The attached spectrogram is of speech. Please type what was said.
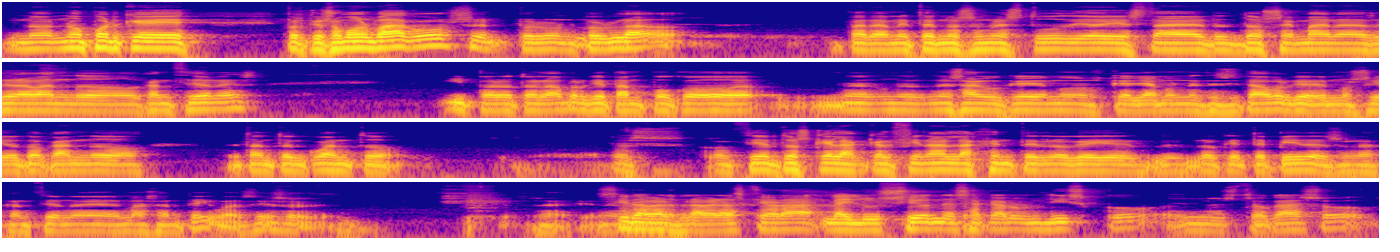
No, no porque, porque somos vagos, por por un lado, para meternos en un estudio y estar dos semanas grabando canciones. Y por otro lado, porque tampoco no, es algo que, hemos, que hayamos necesitado, porque hemos ido tocando de tanto en cuanto pues conciertos que, la, que al final la gente lo que, lo que te pide son las canciones más antiguas y eso. Sí, la verdad, la verdad es que ahora la ilusión de sacar un disco, en nuestro caso,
